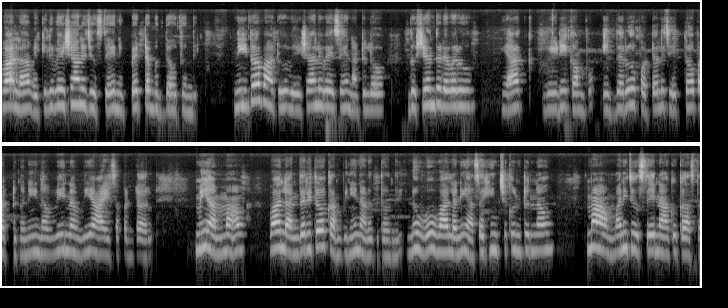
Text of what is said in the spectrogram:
వాళ్ళ వెకిలి వేషాలు చూస్తే నిప్పెట్ట బుద్ధవుతుంది. నీతో పాటు వేషాలు వేసే నటులో దుష్యంతుడెవరు? యాక్ వీడి కంపు. ఇద్దరూ పొట్టలు చేత్తో పట్టుకుని నవ్వి నవ్వి ఆయాసపడ్డారు. మీ అమ్మ వాళ్ళందరితో కంపెనీ నడుపుతోంది. నువ్వు వాళ్ళని అసహించుకుంటున్నావు? మా అమ్మని చూస్తే నాకు కాస్త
